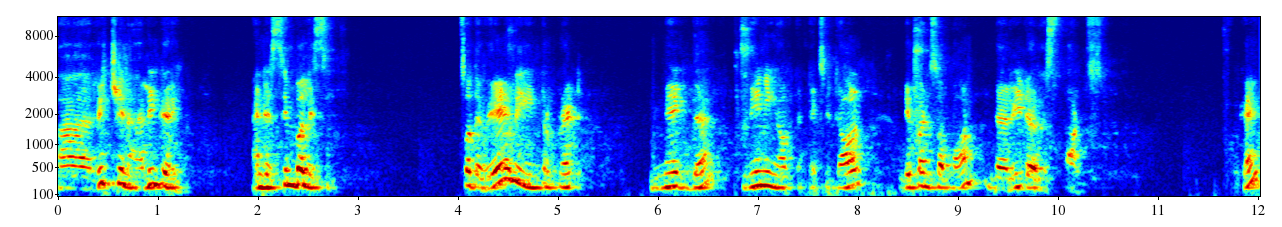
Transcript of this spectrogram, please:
uh, rich in allegory and symbolism. So the way we interpret make the meaning of the text. It all depends upon the reader response. Okay.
